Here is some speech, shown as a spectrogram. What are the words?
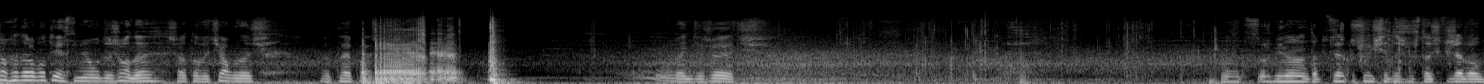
Trochę do roboty jest tym uderzone. Trzeba to wyciągnąć, wyklepać. Będzie żyć. No, to. Oczywiście też już ktoś grzebał.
